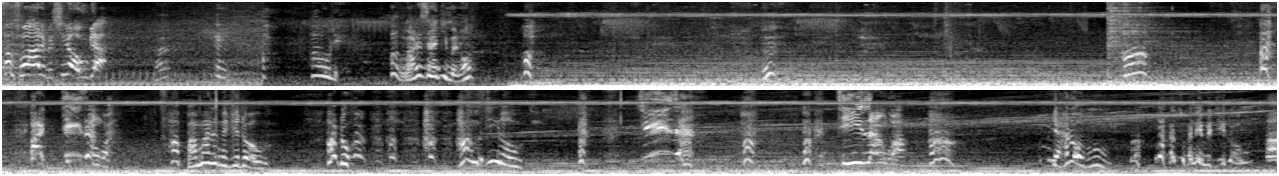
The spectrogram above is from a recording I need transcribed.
ကျုပ်ဆွမ်းအားတွေမရှိတော့ဘူးဗျဟုတ်လေဟာငါလည်းစမ်းကြည့်မယ်နော် ဘာမှလည်းမဖြစ်တော့ဘူးဟာတော့ဟာမကြည့်တော့ဘူးကြီးစံဟာကြီးစံကွာဟာမရတော့ဘူးငါစွမ်းနေမကြည့်တော့ဘူးဟာ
